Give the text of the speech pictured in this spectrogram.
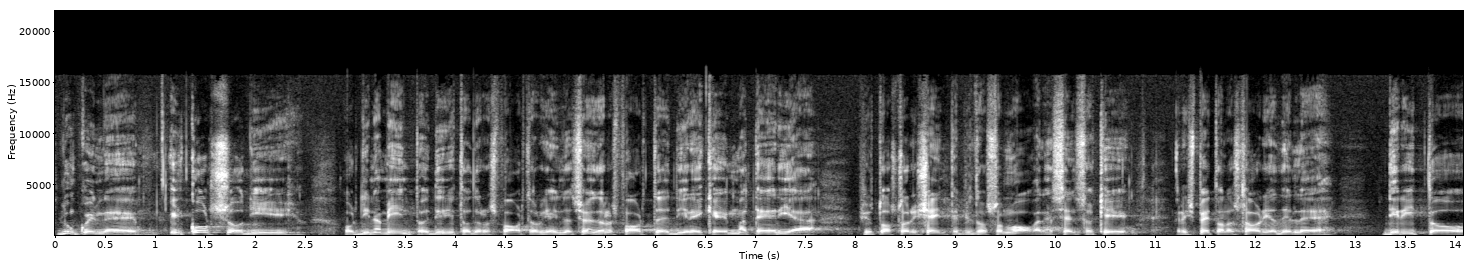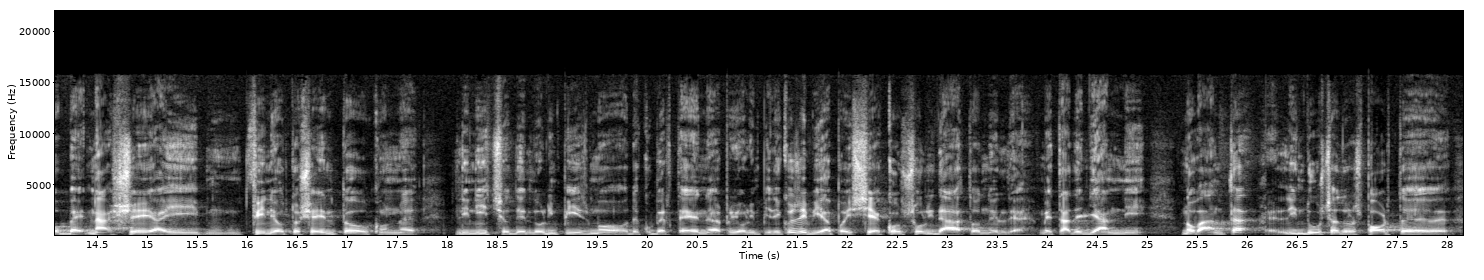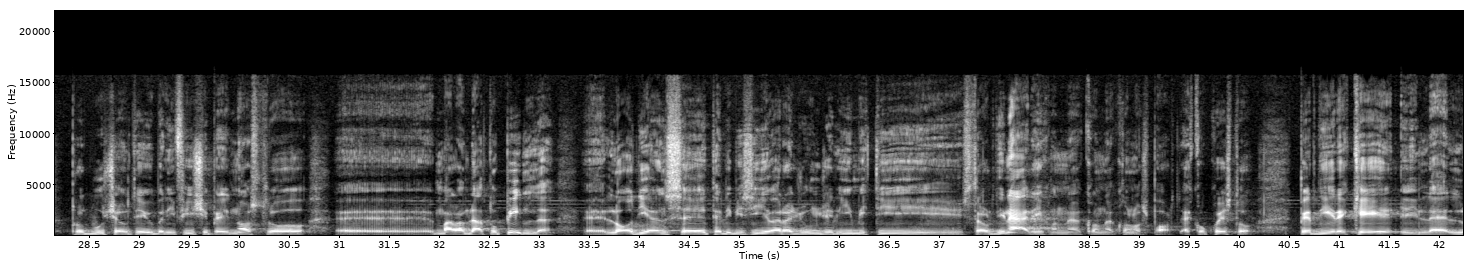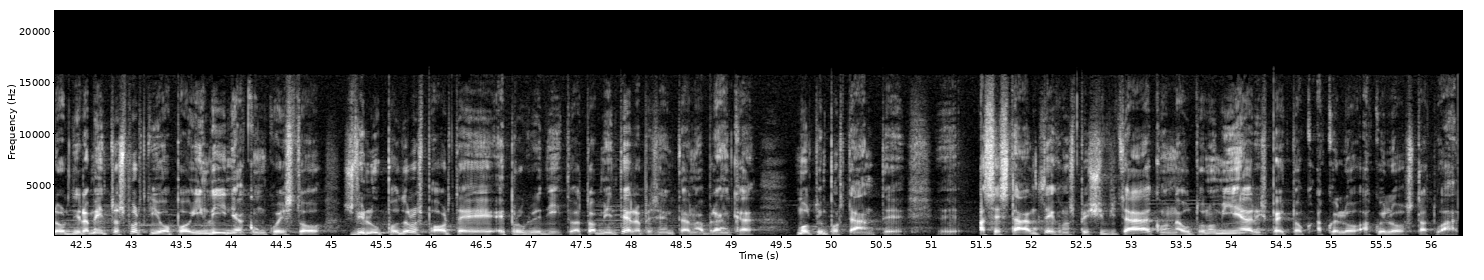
Dunque il, il, corso di ordinamento e diritto dello sport organizzazione dello sport direi che è materia piuttosto recente, piuttosto nuova, nel senso che rispetto alla storia del diritto beh, nasce ai fine Ottocento con l'inizio dell'olimpismo, de Coubertin, la prima Olimpiadi e così via, poi si è consolidato nella metà degli anni 90. L'industria dello sport eh, produce notevoli benefici per il nostro eh, malandato PIL, eh, l'audience televisiva raggiunge limiti straordinari con, con, con, lo sport. Ecco, questo per dire che l'ordinamento sportivo poi in linea con questo sviluppo dello sport è, è progredito. Attualmente rappresenta una branca molto importante, eh, a sé stante, con specificità, con autonomia rispetto a quello, a quello statuale.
